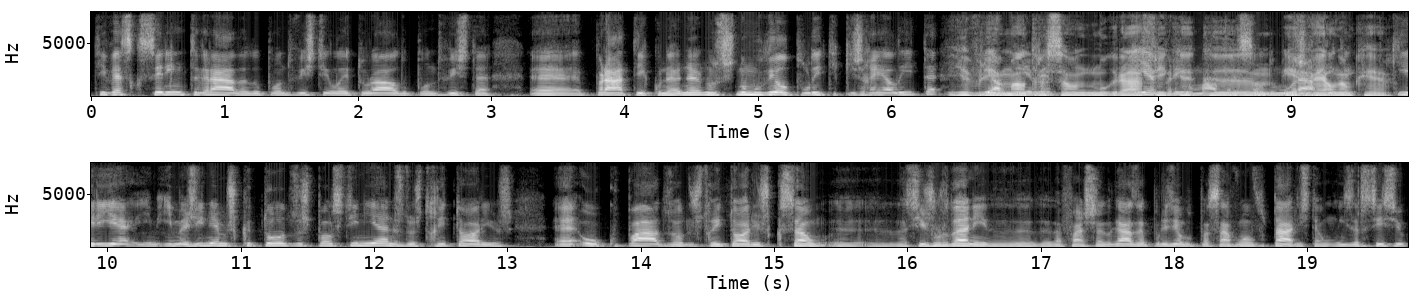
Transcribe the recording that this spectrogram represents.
tivesse que ser integrada do ponto de vista eleitoral, do ponto de vista uh, prático, na, na, no, no, modelo político israelita. E haveria e, uma alteração demográfica uma alteração que demográfica Israel não quer. Que iria, imaginemos que todos os palestinianos dos territórios uh, ocupados ou dos territórios que são uh, da Cisjordânia e da faixa de Gaza, por exemplo, passavam a votar, isto é um exercício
